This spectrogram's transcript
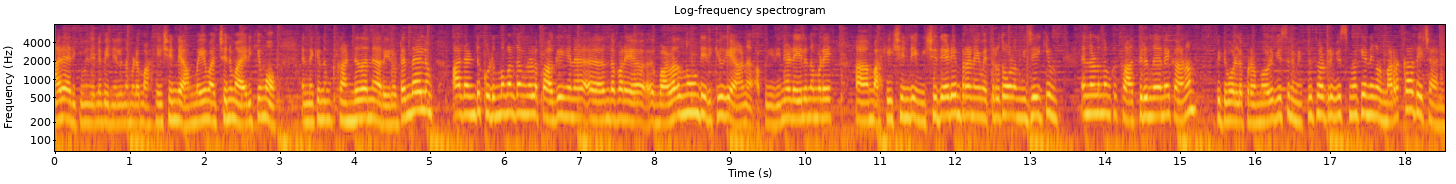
ആരായിരിക്കും ഇതിന്റെ പിന്നിൽ നമ്മുടെ മഹേഷിന്റെ അമ്മയും അച്ഛനും ആയിരിക്കുമോ? എന്നൊക്കെ നമുക്ക് കണ്ടു തന്നെ അറിയുന്നുണ്ട്. എന്തായാലും ആ രണ്ട് കുടുംബങ്ങൾ തമ്മിലുള്ള പക ഇങ്ങനെ എന്താ പറയുക വളർന്നുകൊണ്ടിരിക്കുകയാണ്. അപ്പൊ ഇതിനിടയിൽ നമ്മുടെ മഹേഷിന്റെയും ഇഷിതയുടെയും പ്രണയം എത്രത്തോളം വിജയിക്കും? എന്നുള്ളത് നമുക്ക് കാത്തിരുന്നതിനെ കാണാം. ഇതുപോലുള്ള പ്രൊമോ റിവ്യൂസിനും എപ്പിസോഡ് റിവ്യൂസിനും ഒക്കെ നിങ്ങൾ മറക്കാതെ ചാനൽ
